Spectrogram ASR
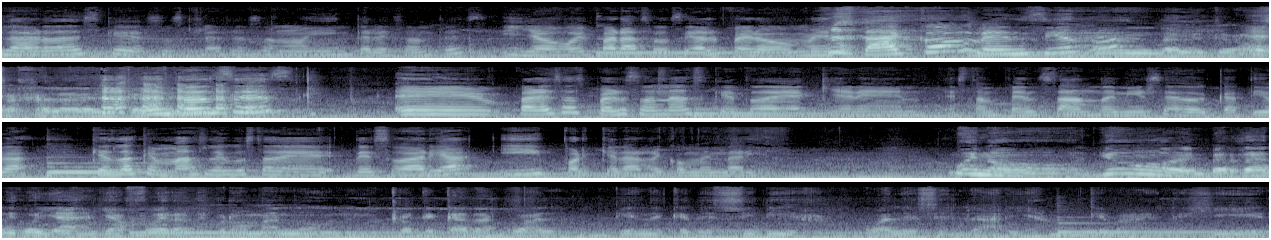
La verdad es que sus clases son muy interesantes y yo voy para social, pero me está convenciendo. Ándale, te vamos a jalar el Entonces, eh, para esas personas que todavía quieren, están pensando en irse a educativa, ¿qué es lo que más le gusta de, de su área y por qué la recomendaría? Bueno, yo en verdad digo ya, ya fuera de broma, no, creo que cada cual tiene que decidir cuál es el área que va a elegir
